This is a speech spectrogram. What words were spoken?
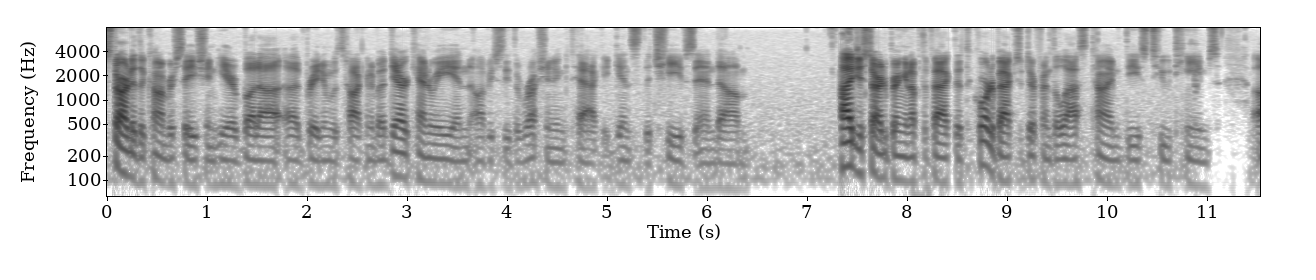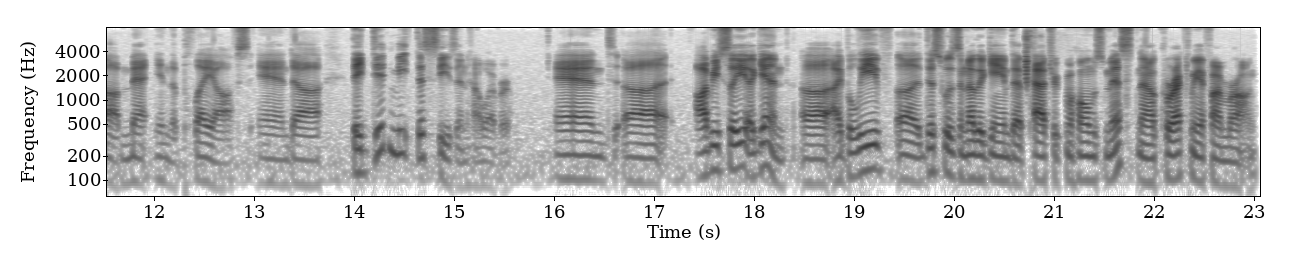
started the conversation here, but uh, uh, Braden was talking about Derrick Henry and obviously the rushing attack against the Chiefs, and um, I just started bringing up the fact that the quarterbacks are different the last time these two teams uh, met in the playoffs. And uh, they did meet this season, however. And uh, obviously, again, uh, I believe uh, this was another game that Patrick Mahomes missed. Now, correct me if I'm wrong,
